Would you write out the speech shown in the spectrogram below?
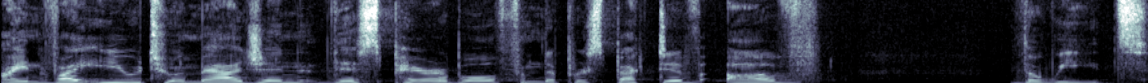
I invite you to imagine this parable from the perspective of the weeds.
